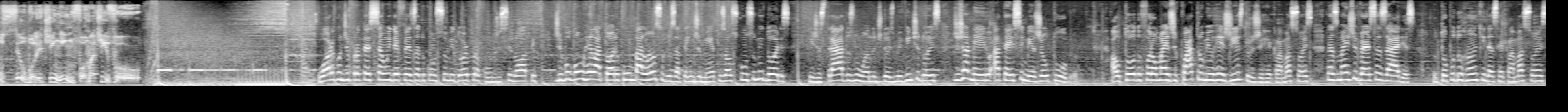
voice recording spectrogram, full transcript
O seu boletim informativo. O órgão de proteção e defesa do consumidor Procon de Sinop divulgou um relatório com um balanço dos atendimentos aos consumidores registrados no ano de 2022, de janeiro até esse mês de outubro. Ao todo, foram mais de 4 mil registros de reclamações nas mais diversas áreas. No topo do ranking das reclamações,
